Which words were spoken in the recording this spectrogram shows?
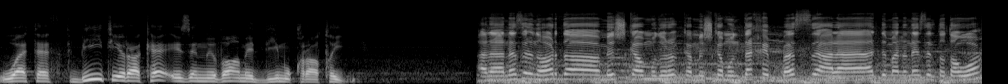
وتثبيت ركائز النظام الديمقراطي. أنا نازل النهارده مش كمدر... مش كمنتخب بس على قد ما أنا نازل تطوع.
